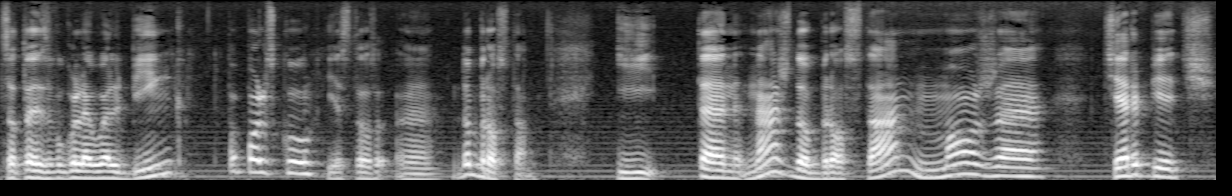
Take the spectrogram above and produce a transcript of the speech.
Co to jest w ogóle well-being? Po polsku jest to e, dobrostan. I ten nasz dobrostan może cierpieć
